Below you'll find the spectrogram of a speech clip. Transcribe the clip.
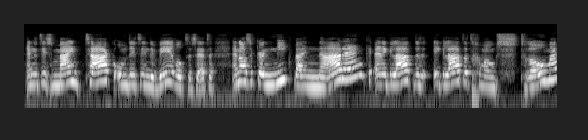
En het is mijn taak om dit in de wereld te zetten. En als ik er niet bij nadenk en ik laat, ik laat het gewoon stromen.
